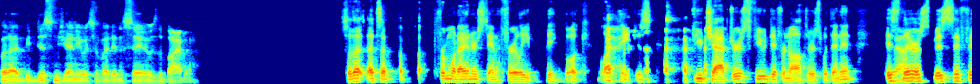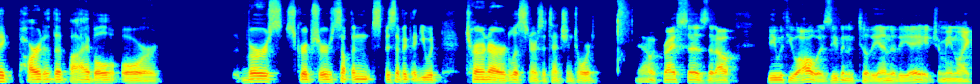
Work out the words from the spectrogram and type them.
but I'd be disingenuous if I didn't say it was the Bible. So that that's a, a, from what I understand, a fairly big book, a lot of pages, a few chapters, few different authors within it. Is yeah. there a specific part of the Bible or verse, scripture, something specific that you would turn our listeners' attention toward? Yeah, well, Christ says that I'll be with you always, even until the end of the age. I mean, like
